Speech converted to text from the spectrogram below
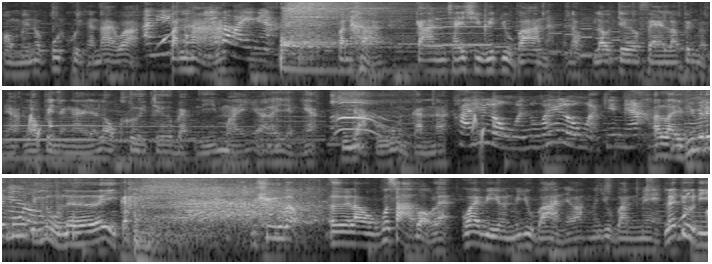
คอมเมนต์มาพูดคุยกันได้ว่า อันนี้ปัญหาคือคลิปอะไรเนี่ย ปัญหา การใช้ชีวิตอยู่บ้านอะเราเราเจอแฟนเราเป็นแบบเนี้ย เราเป็นยังไงแล้วเราเคยเจอแบบนี้ไหมอะไรอย่างเงี้ย คืออยากรู้เหมือนกันนะ ใครให้ลงมันหนูไม่ให้ลงอะคลิปเนี้ยอะไรพี่ไม่ได้พูดถึงหนูเลยก็คือแบบเออเราก็สาบอกแหละว่าไอ้บีมันไม่อยู่บ้านใช่ปะมันอยู่บ้านแม่ แล้วอยู่ดี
